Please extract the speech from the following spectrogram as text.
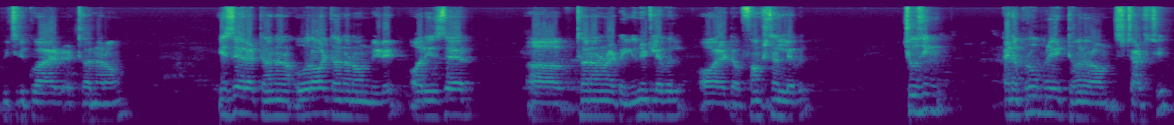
which require a turnaround? Is there a turnaround, overall turnaround needed, or is there a turnaround at a unit level or at a functional level? Choosing an appropriate turnaround strategy,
